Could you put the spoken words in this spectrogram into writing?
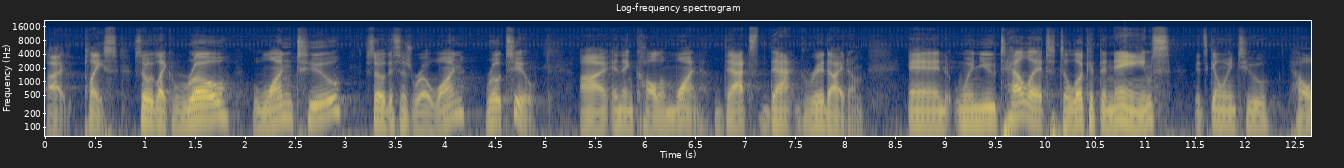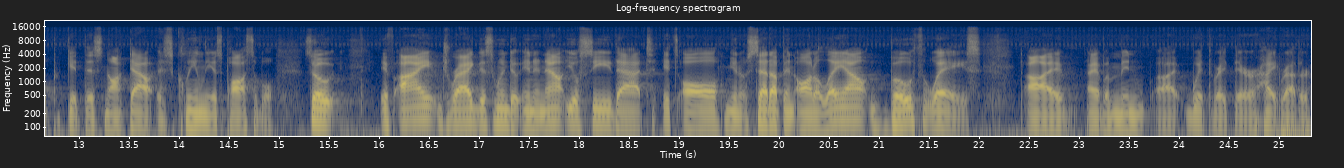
uh, place. So like row one, two. So this is row one, row two, uh, and then column one. That's that grid item. And when you tell it to look at the names, it's going to help get this knocked out as cleanly as possible. So if I drag this window in and out, you'll see that it's all you know set up in auto layout both ways. I, I have a min uh, width right there, height rather.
